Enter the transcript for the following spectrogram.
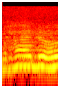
ভালো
